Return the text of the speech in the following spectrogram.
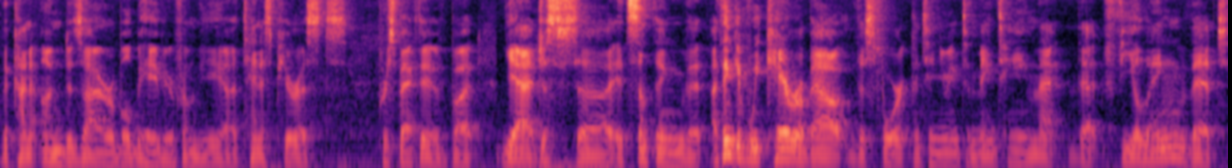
the kind of undesirable behavior from the uh, tennis purists perspective but yeah just uh, it's something that i think if we care about the sport continuing to maintain that that feeling that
